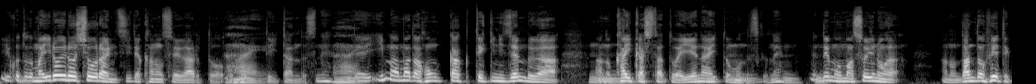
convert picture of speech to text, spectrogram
いうことで、まあいろいろ将来については可能性があると思ってい。たんですね。はい、で今まだ本格的に全部が、あの、開花したとは言えないと思うんですけどね。でもまあそういうのが、あの、だんだん増えて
